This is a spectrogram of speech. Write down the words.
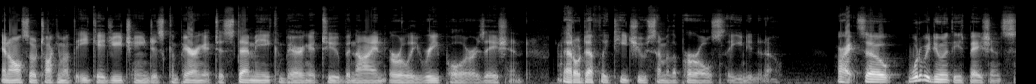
and also talking about the EKG changes, comparing it to STEMI, comparing it to benign early repolarization. That'll definitely teach you some of the pearls that you need to know. All right, so what are we doing with these patients,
